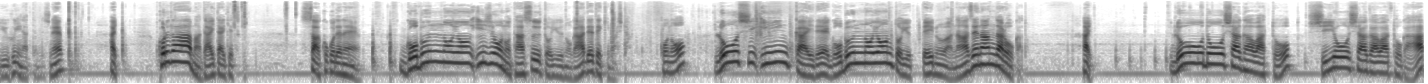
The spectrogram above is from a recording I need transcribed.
いうふうになってるんですね。はい。これがまあ代替決議。さあここでね5分の4以上の多数というのが出てきました。この労使委員会で5分の4と言っているのはなぜなんだろうかと。はい。労働者側と使用者側とが、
